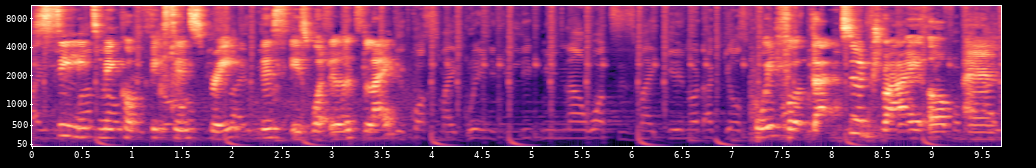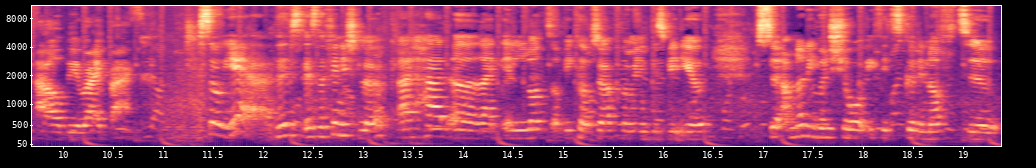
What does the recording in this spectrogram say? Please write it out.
Seal It Makeup Fixing Spray. This is what it looks like. Wait for that to dry up and I'll be right back. So yeah, this is the finished look. I had uh, like a lot of makeup while filming this video, so I'm not even sure if it's good enough to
